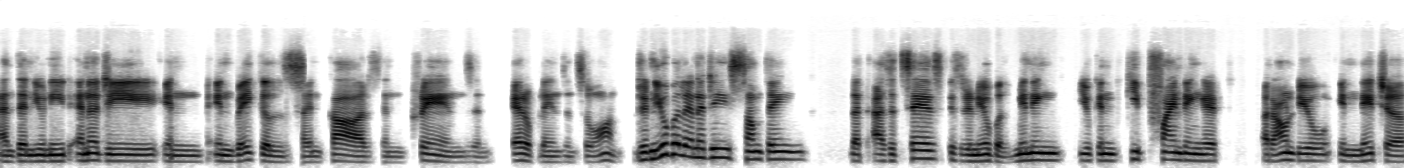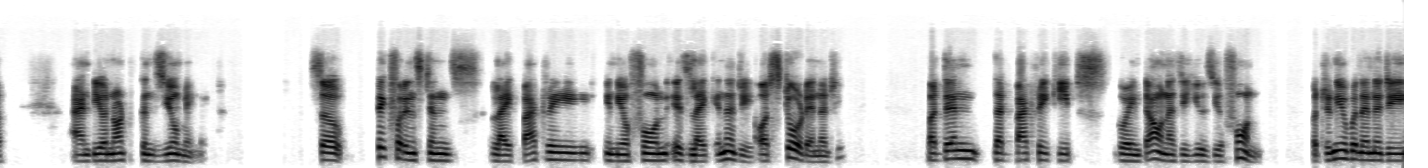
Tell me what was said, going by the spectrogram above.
and then you need energy in in vehicles, in cars, and trains, and aeroplanes, and so on. Renewable energy is something that, as it says, is renewable, meaning you can keep finding it around you in nature, and you're not consuming it. So take for instance like battery in your phone is like energy or stored energy but then that battery keeps going down as you use your phone but renewable energy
